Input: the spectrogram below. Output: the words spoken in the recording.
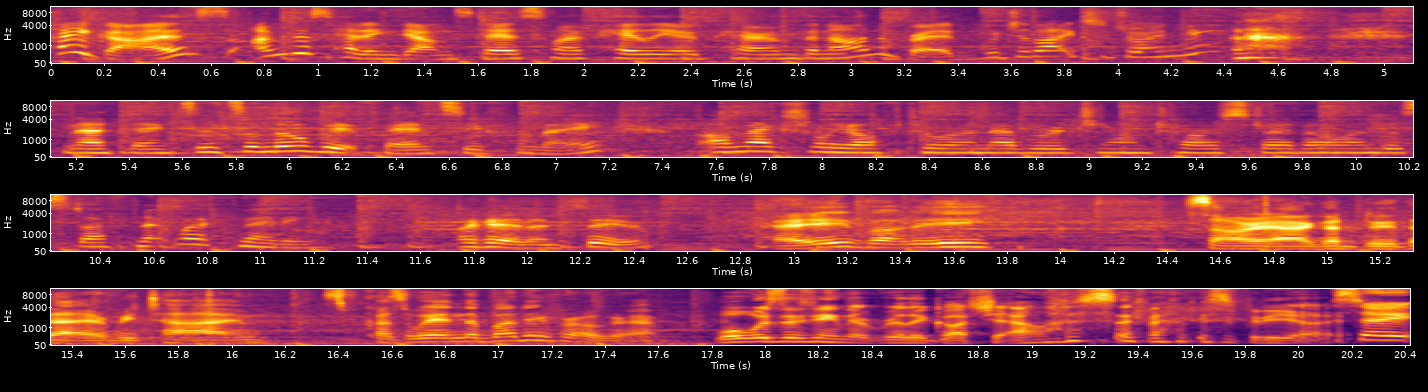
Hey guys, I'm just heading downstairs for my paleo pear and banana bread. Would you like to join me? No thanks, it's a little bit fancy for me. I'm actually off to an Aboriginal and Torres Strait Islander Staff Network meeting. Okay, then see you. Hey, buddy. Sorry, I got to do that every time. It's because we're in the buddy program. What was the thing that really got you, Alice, about this video? So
